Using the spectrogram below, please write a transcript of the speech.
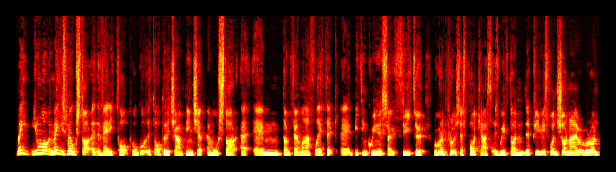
might you know what? We might as well start at the very top. We'll go to the top of the championship and we'll start at um, Dunfermline Athletic uh, beating Queen of the South three two. We're going to approach this podcast as we've done the previous one. Sean and I were on.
